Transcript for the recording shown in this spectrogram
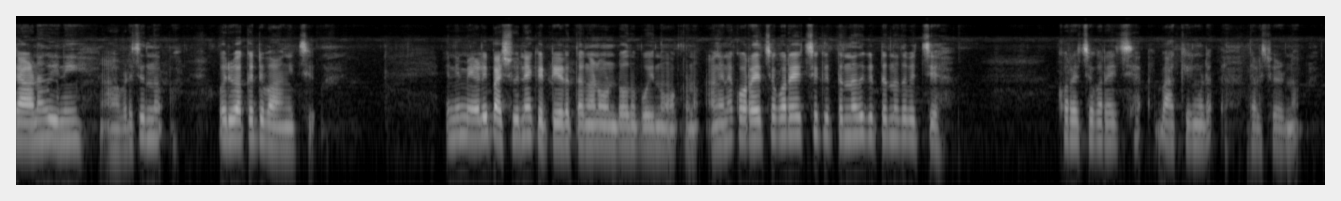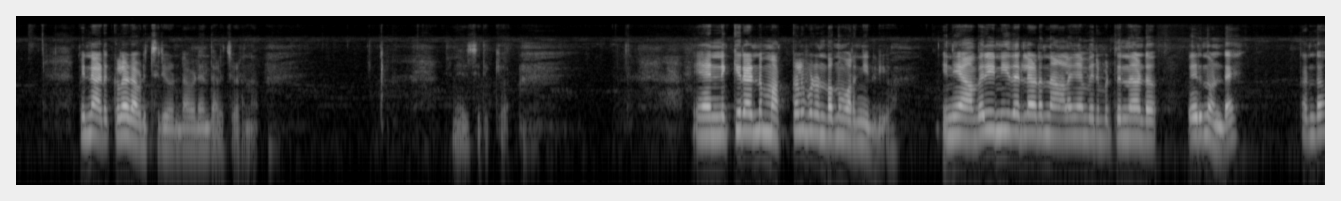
ചാണകം ഇനി അവിടെ ചെന്ന് ഒരു ബക്കറ്റ് വാങ്ങിച്ച്. ഇനി മേളിൽ പശുവിനെ കെട്ടിയെടുത്ത് അങ്ങനെ ഉണ്ടോ എന്ന് പോയി നോക്കണം. അങ്ങനെ കുറേശ്ശെ കുറേശ്ശെ കിട്ടുന്നത് കിട്ടുന്നത് വെച്ച് കുറേശ്ശെ കുറേശ്ശെ ബാക്കിയും കൂടെ തളിച്ചു വിടണം. പിന്നെ അടുക്കളയുടെ അവിടെ ഇച്ചിരി ഉണ്ട്. അവിടെയും തളിച്ചു വിടണം. വിചാരിച്ചിരിക്കുക എനിക്ക് രണ്ട് മക്കൾ ഇവിടെ ഉണ്ടെന്ന് പറഞ്ഞില്ലയോ? ഇനി അവരിനി ഇതെല്ലാം നാളെ ഞാൻ വരുമ്പോഴത്തേനാണ്ട് വരുന്നുണ്ടേ? കണ്ടോ?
